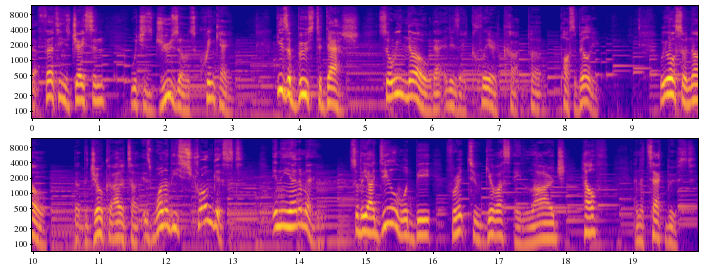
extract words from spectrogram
that 13's Jason, which is Juzo's Quinque, gives a boost to dash, so we know that it is a clear-cut possibility. We also know that the Joker Arata is one of the strongest in the anime, so the ideal would be for it to give us a large health and attack boost,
